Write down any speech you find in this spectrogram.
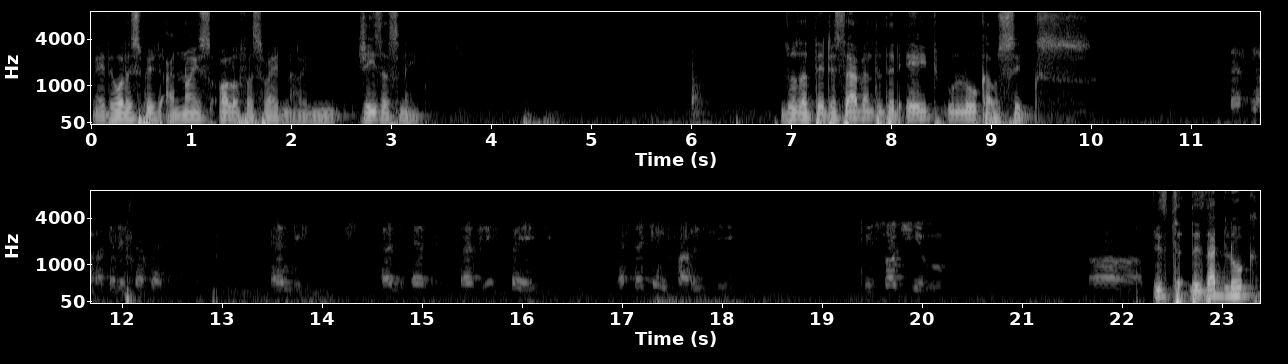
May the Holy Spirit anoint all of us right now in Jesus' name. Are 37 to 38, Luke 6. Verse number 37. And, and as, as he spake, a certain Pharisee besought him. Uh, is, th- is that Luke?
